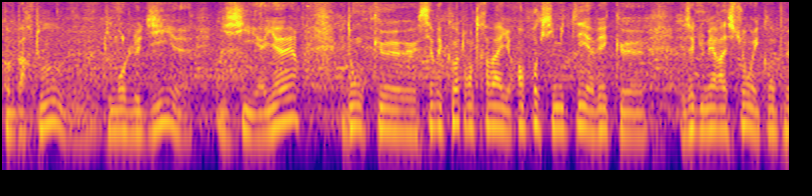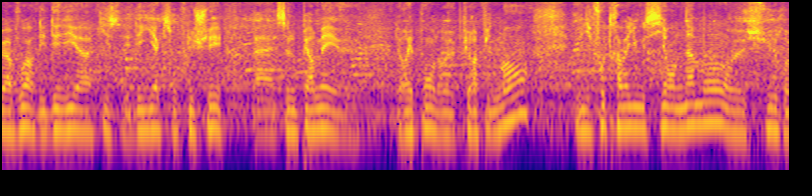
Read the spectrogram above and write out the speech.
Comme partout, euh, tout le monde le dit, ici et ailleurs. Donc, c'est vrai que quand on travaille en proximité avec les agglomérations et qu'on peut avoir des DIA qui, des DIA qui sont fléchés, bah, ça nous permet de répondre plus rapidement. Il faut travailler aussi en amont euh, sur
